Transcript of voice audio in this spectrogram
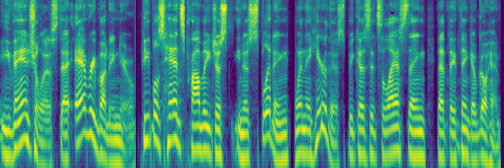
evangelist that everybody knew. People's heads probably just, you know, splitting when they hear this because it's the last thing that they think of. Go ahead.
